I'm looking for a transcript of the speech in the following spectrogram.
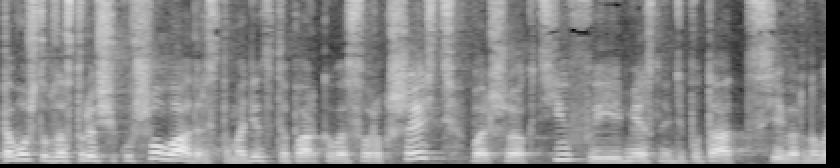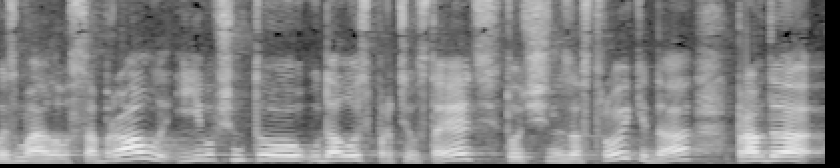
того, чтобы застройщик ушел, адрес там 11 парковая 46, большой актив, и местный депутат Северного Измайлова собрал, и, в общем-то, удалось противостоять точечной застройке, да. Правда,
